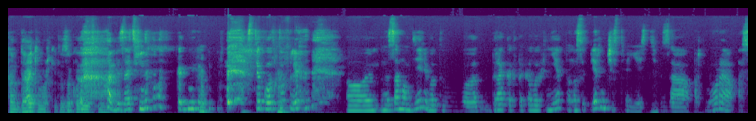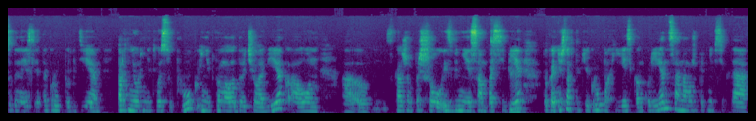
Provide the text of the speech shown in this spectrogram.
там драки, может, какие-то закулисные? Обязательно. Как стекла в туфли. А, на самом деле, вот драк как таковых нет, но соперничество есть за партнера, особенно если это группы, где партнер не твой супруг и не твой молодой человек, а он, а, скажем, пришел извне сам по себе, то, конечно, в таких группах есть конкуренция, она может быть не всегда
